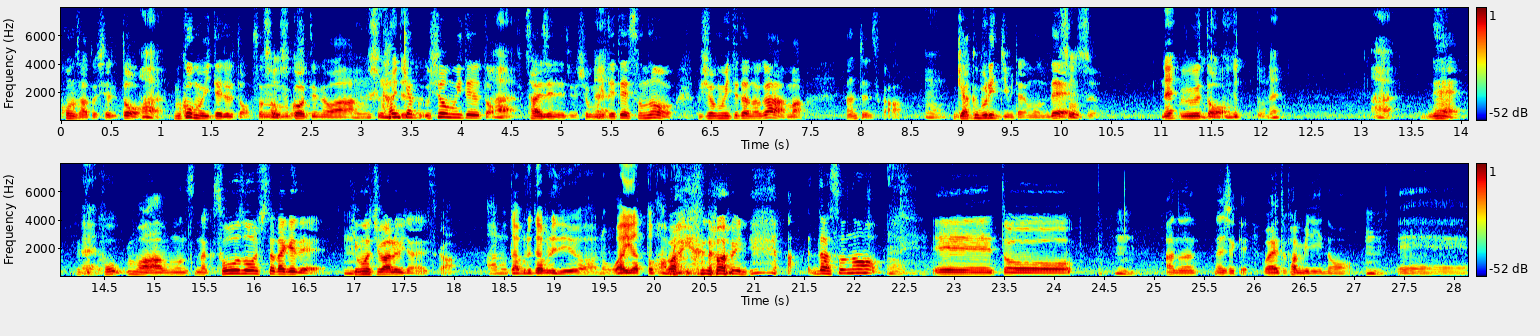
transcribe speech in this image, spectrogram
コンサートしてると、は向こう向いてると。そのそうそうそう。向こうっていうのはうん後ろ向い観てる。客後ろ向いてると、はい。最前列後ろ向いてて、その後ろ向いてたのがまあなんていうんですかうん。逆ブリッジみたいなもんでそうですよ。ね。ぐーっと。ぐぐっとね。はい。ねえ。ええ。こまあもうなんか想像しただけで気持ち悪いじゃないですか、あの WW で言えばあのワイアットファミリー。ワイヤーのファミリー。あだからそのうえっ、とんうんあの何でしたっけ？ワイヤートファミリーのうん。え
